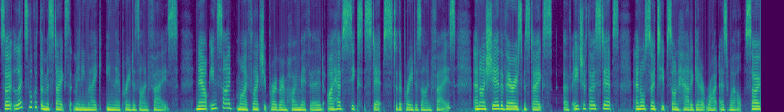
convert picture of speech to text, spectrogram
So let's look at the mistakes that many make in their pre design phase. Now, inside my flagship program, Home Method, I have six steps to the pre design phase, and I share the various mistakes of each of those steps and also tips on how to get it right as well. So,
